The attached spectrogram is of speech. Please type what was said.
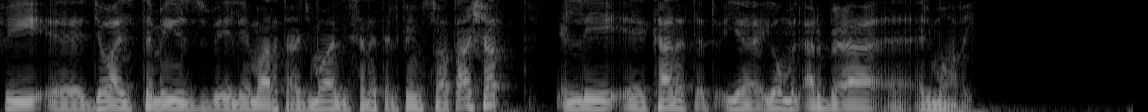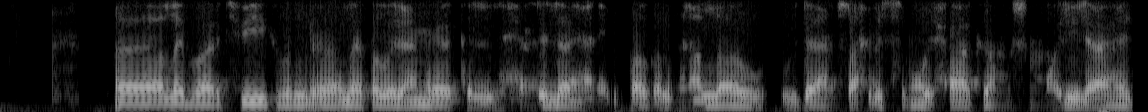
في آه، جوائز التميز لإمارة عجمان لسنة 2019 اللي آه، كانت يوم الأربعاء آه، الماضي. الله يبارك فيك والله يطول عمرك. الحمد لله يعني بفضل من الله ودعم صاحب السمو الحاكم وسمو ولي العهد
